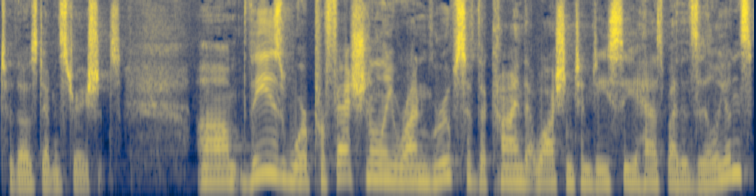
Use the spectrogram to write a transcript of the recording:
to those demonstrations. Um, these were professionally run groups of the kind that Washington, D.C. has by the zillions.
